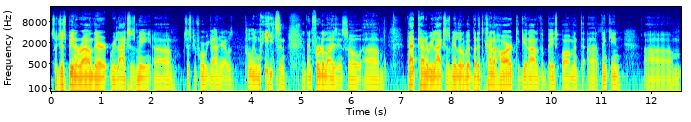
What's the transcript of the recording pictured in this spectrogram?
so just being around there relaxes me. Um, just before we got here, I was pulling weeds and, and fertilizing, so um, that kind of relaxes me a little bit. But it's kind of hard to get out of the baseball ment- uh, thinking. Um,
